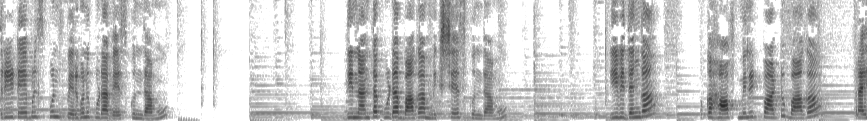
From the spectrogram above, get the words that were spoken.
త్రీ టేబుల్ స్పూన్స్ పెరుగును కూడా వేసుకుందాము. దీన్నంతా కూడా బాగా మిక్స్ చేసుకుందాము. ఈ విధంగా ఒక హాఫ్ మినిట్ పాటు బాగా ఫ్రై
